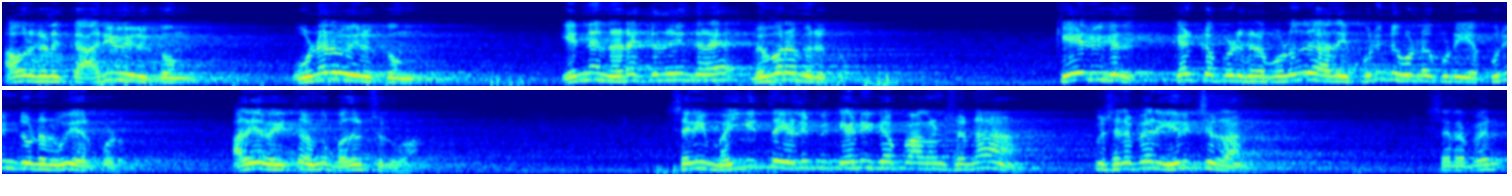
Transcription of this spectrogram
அவர்களுக்கு அறிவு இருக்கும் உணர்வு இருக்கும் என்ன நடக்குதுங்கிற விவரம் இருக்கும். கேள்விகள் கேட்கப்படுகிற பொழுது அதை புரிந்து கொள்ளக்கூடிய புரிந்துணர்வு ஏற்படும். அதை வைத்து அவங்க பதில் சொல்லுவாங்க. சரி மையத்தை எழுப்பி கேள்வி கேட்பாங்கன்னு சொன்னால் இப்போ சில பேர் எரிச்சிடுறாங்க. சில பேர்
